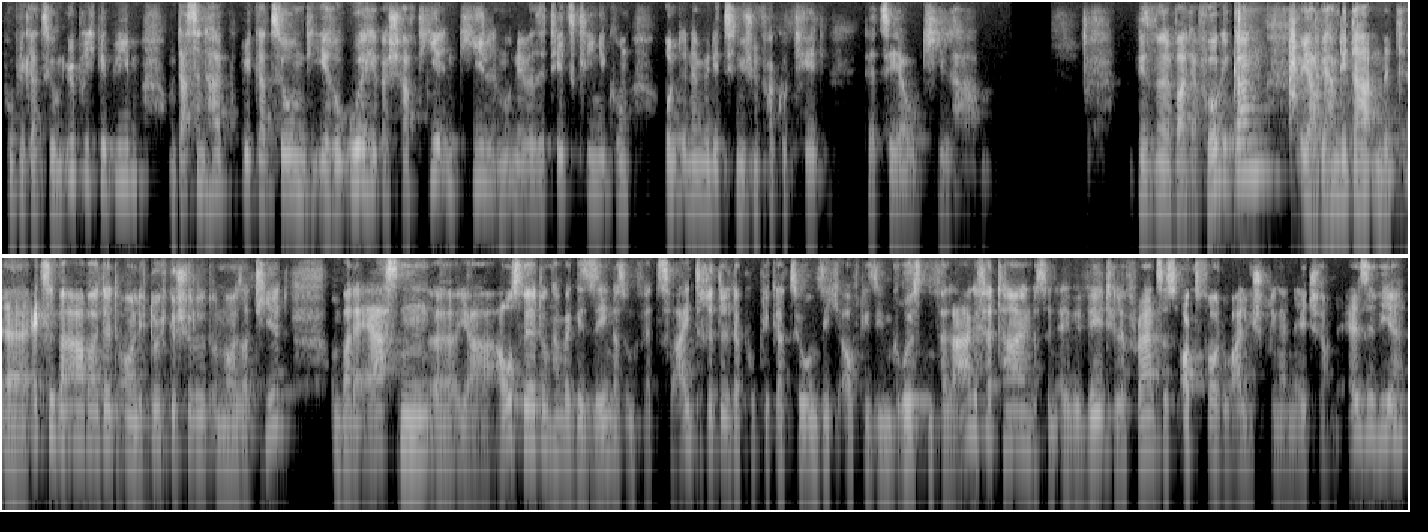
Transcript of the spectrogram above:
Publikationen übrig geblieben. Und das sind halt Publikationen, die ihre Urheberschaft hier in Kiel im Universitätsklinikum und in der medizinischen Fakultät der CAU Kiel haben. Wie sind wir weiter vorgegangen? Ja, wir haben die Daten mit äh, Excel bearbeitet, ordentlich durchgeschüttelt und neu sortiert. Und bei der ersten äh, ja, Auswertung haben wir gesehen, dass ungefähr zwei Drittel der Publikationen sich auf die sieben größten Verlage verteilen. Das sind LWW, Tele Francis, Oxford, Wiley, Springer Nature und Elsevier.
